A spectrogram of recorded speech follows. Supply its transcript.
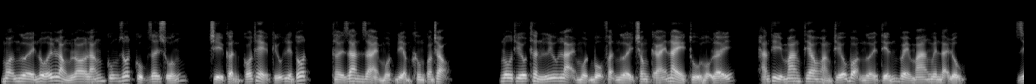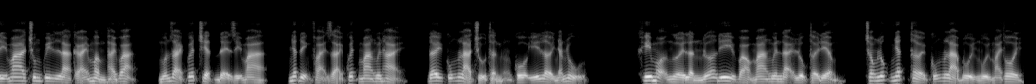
mọi người nỗi lòng lo lắng cũng rốt cục rơi xuống, chỉ cần có thể cứu liền tốt, thời gian dài một điểm không quan trọng. Nô thiếu thần lưu lại một bộ phận người trong cái này thủ hộ lấy, hắn thì mang theo hoàng thiếu bọn người tiến về ma nguyên đại lục. Dị ma trung quy là cái mầm thai vạn, muốn giải quyết triệt để dị ma, nhất định phải giải quyết ma nguyên hải, đây cũng là chủ thần cố ý lời nhắn nhủ. Khi mọi người lần nữa đi vào ma nguyên đại lục thời điểm, trong lúc nhất thời cũng là bùi ngùi mai thôi.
